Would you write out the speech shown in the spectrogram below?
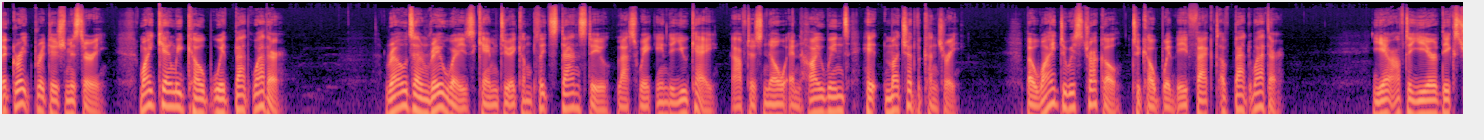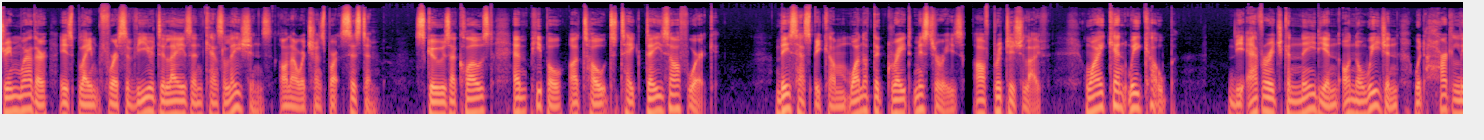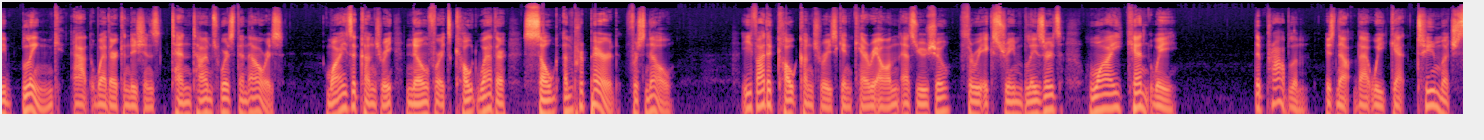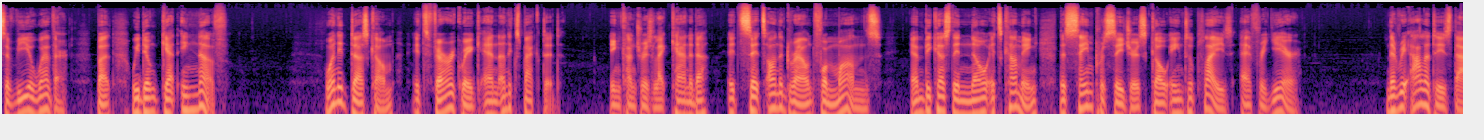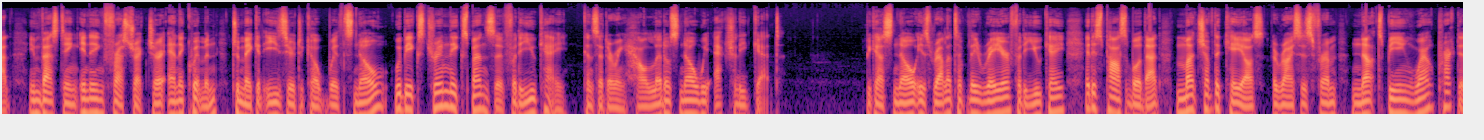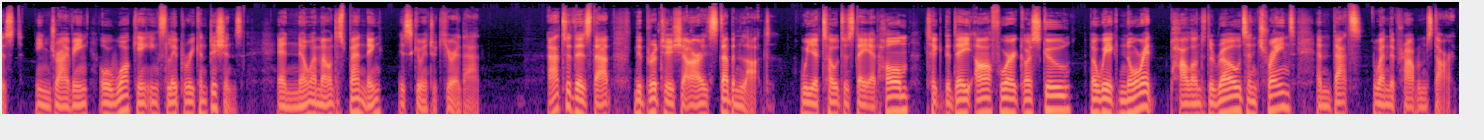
The Great British Mystery Why Can't We Cope with Bad Weather? Roads and railways came to a complete standstill last week in the UK after snow and high winds hit much of the country. But why do we struggle to cope with the effect of bad weather? Year after year, the extreme weather is blamed for severe delays and cancellations on our transport system. Schools are closed and people are told to take days off work. This has become one of the great mysteries of British life. Why can't we cope? The average Canadian or Norwegian would hardly blink at weather conditions 10 times worse than ours. Why is a country known for its cold weather so unprepared for snow? If other cold countries can carry on as usual through extreme blizzards, why can't we? The problem is not that we get too much severe weather, but we don't get enough. When it does come, it's very quick and unexpected. In countries like Canada, it sits on the ground for months, and because they know it's coming, the same procedures go into place every year. The reality is that investing in infrastructure and equipment to make it easier to cope with snow would be extremely expensive for the UK, considering how little snow we actually get. Because snow is relatively rare for the UK, it is possible that much of the chaos arises from not being well practiced in driving or walking in slippery conditions, and no amount of spending is going to cure that. Add to this that the British are a stubborn lot. We are told to stay at home, take the day off work or school, but we ignore it, pile onto the roads and trains, and that's when the problems start.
